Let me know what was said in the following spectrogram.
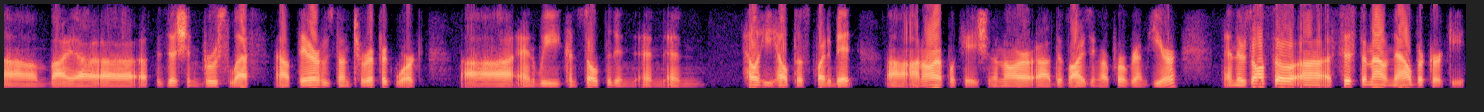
um, by a, a physician, Bruce Leff, out there, who's done terrific work. Uh, and we consulted and, and, and hell, he helped us quite a bit uh, on our application and our uh, devising our program here. And there's also uh, a system out in Albuquerque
